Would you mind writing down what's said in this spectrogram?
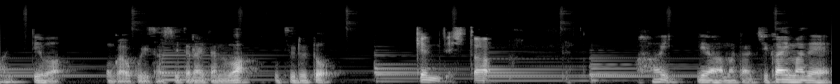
はい。では、今回お送りさせていただいたのは、みつると、ケンでした。はい。ではまた次回まで。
